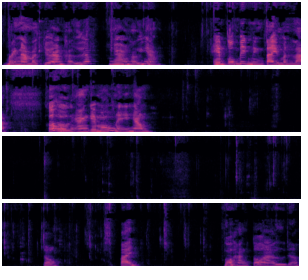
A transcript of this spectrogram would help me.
bạn nào mà chưa ăn thử á, nhớ ăn thử nha. Em có biết miền tây mình là có thường ăn cái món này hay không. Đâu? Spice. Vô hàng tố à ừ đó.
